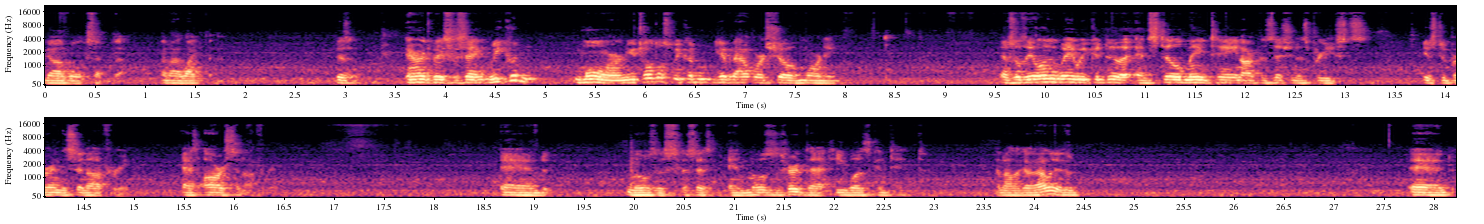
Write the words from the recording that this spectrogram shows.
God will accept that, and I like that." Because Aaron's basically saying, "We couldn't mourn. You told us we couldn't give an outward show of mourning." And so the only way we could do it and still maintain our position as priests is to burn the sin offering as our sin offering. And Moses says, and Moses heard that he was content. And I like, and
